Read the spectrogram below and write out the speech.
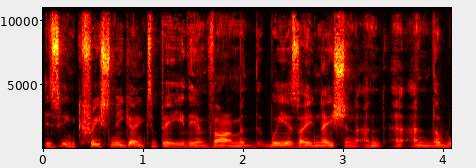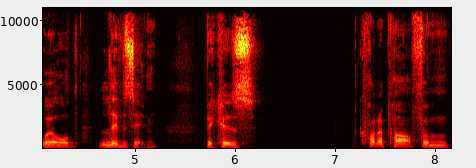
is increasingly going to be the environment that we as a nation and, and the world lives in. Because quite apart from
